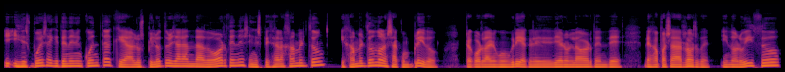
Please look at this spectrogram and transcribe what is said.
Y, después hay que tener en cuenta que a los pilotos ya le han dado órdenes, en especial a Hamilton, y Hamilton no las ha cumplido recordar en Hungría que le dieron la orden de deja pasar a Rosberg y no lo hizo.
